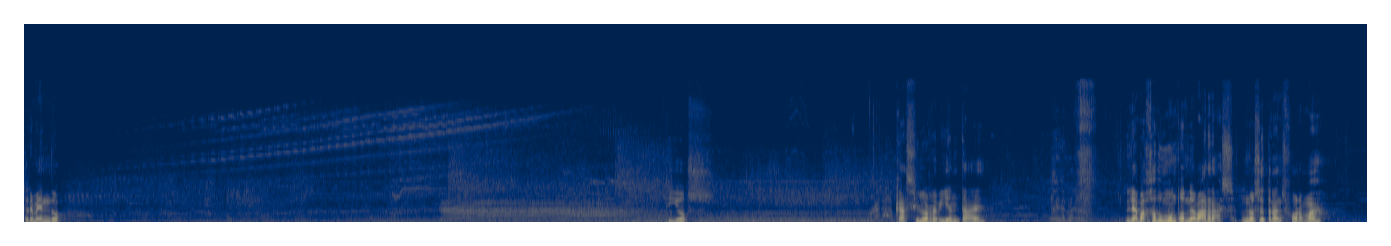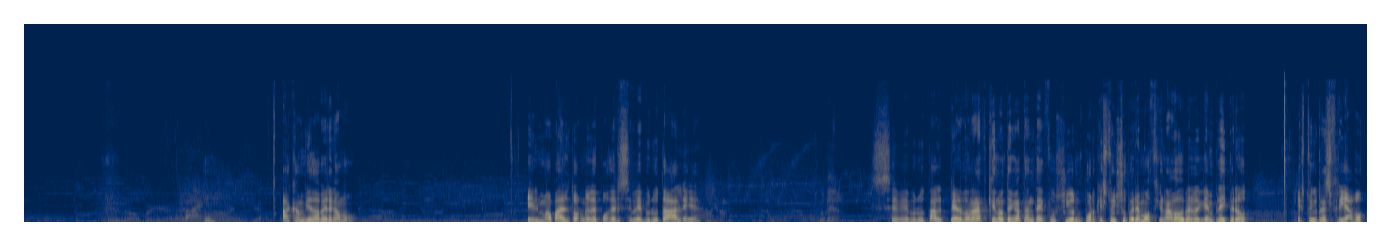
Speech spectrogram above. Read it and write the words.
Tremendo. Dios. Casi lo revienta, ¿eh? Le ha bajado un montón de barras. ¿No se transforma? Ha cambiado a Bérgamo. El mapa del torneo de poder se ve brutal, ¿eh? Se ve brutal. Perdonad que no tenga tanta efusión porque estoy súper emocionado de ver el gameplay, pero estoy resfriado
